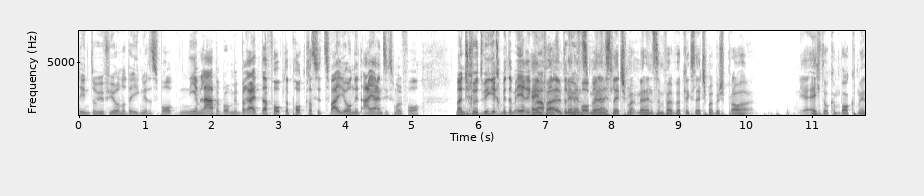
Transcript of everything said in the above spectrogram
Interview führen oder irgendwie das Wort. Nie im Leben, Bro. Wir bereiten den Pod- den Podcast seit zwei Jahren nicht ein einziges Mal vor. Mensch, ich würde wirklich mit dem Erik Hey, ein Interview vorbereiten. wir haben es im Fall wirklich das letzte Mal besprochen. Und ich habe echt auch keinen Bock mehr,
